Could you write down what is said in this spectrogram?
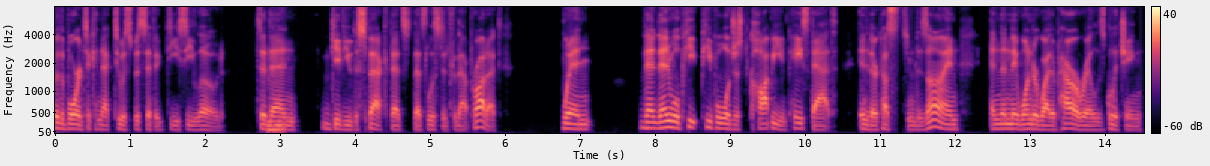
for the board to connect to a specific DC load to mm-hmm. then give you the spec that's that's listed for that product. When then then will pe- people will just copy and paste that into their custom design, and then they wonder why their power rail is glitching,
